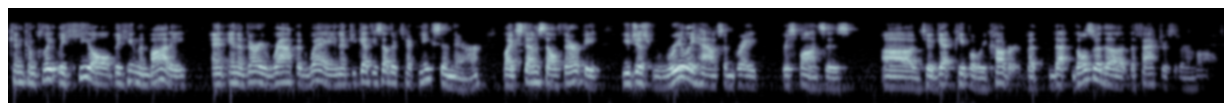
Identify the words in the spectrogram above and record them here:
can completely heal the human body and in a very rapid way. And if you get these other techniques in there, like stem cell therapy, you just really have some great responses uh, to get people recovered. But that those are the, the factors that are involved.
